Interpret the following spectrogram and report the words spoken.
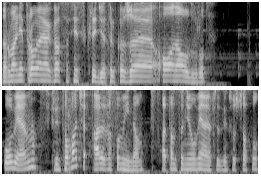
Normalnie problem jak w Assassin's Creedzie, tylko że o na odwrót. Umiem sprintować, ale zapominam. A tam to nie umiałem przez większość czasu.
